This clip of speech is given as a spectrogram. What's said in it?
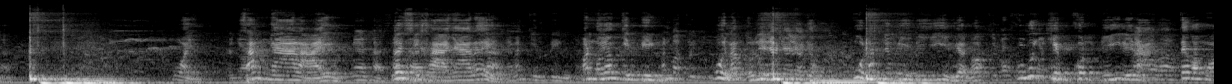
ค่ะห่วยสั่งงาหลาย แม่นค่ะเลยสีขายาเลยจ้ะให้มันกินปิงมันบ่ยอมกินปิงมันบ่กินอุ้ยรับเดี๋ยวนี้เดี๋ยวเดี๋ยวเดี๋ยว พูดรับยังมีดีอีกเรื่องเนาะอุ้ยเข้มข้นดีเลยล่ะ แต่ว่าหมอ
